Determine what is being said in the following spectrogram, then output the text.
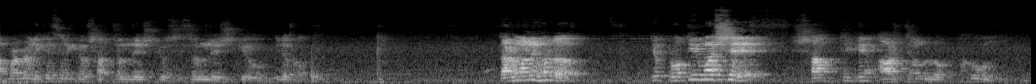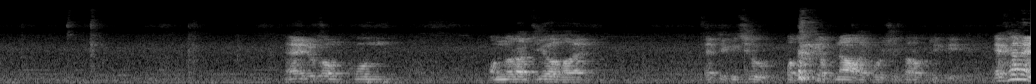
আপনারা লিখেছেন কেউ সাতচল্লিশ, কেউ ছেচল্লিশ, কেউ এরকম। তার মানে হলো যে প্রতি মাসে সাত থেকে আটজন লোক খুন। হ্যাঁ এরকম খুন অন্য রাজ্যেও হয়। একটি কিছু পদক্ষেপ নেওয়া হয় পুলিশের তরফ থেকে। এখানে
